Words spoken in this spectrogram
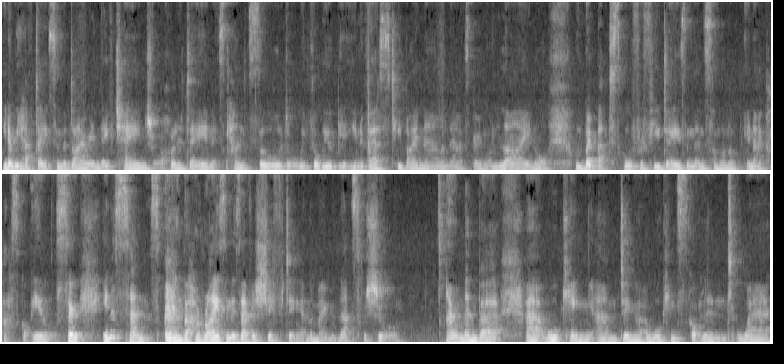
You know, we have dates in the diary and they've changed, or a holiday and it's cancelled, or we thought we would be at university by now and now it's going online, or we went back to school for a few days and then someone in our class got ill. So, in a sense, the horizon is ever shifting at the moment, that's for sure. I remember uh, walking, um, doing a, walk in Scotland where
